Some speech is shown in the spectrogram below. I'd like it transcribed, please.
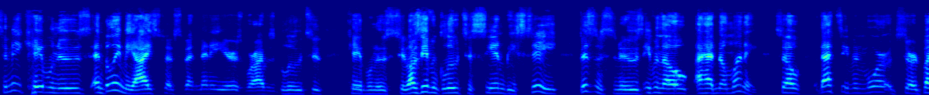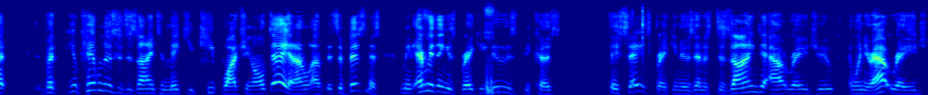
to me, cable news, and believe me, I have spent many years where I was glued to cable news too. I was even glued to CNBC business news, even though I had no money. So that's even more absurd. But but you know, cable news is designed to make you keep watching all day, and I don't. It's a business. I mean, everything is breaking news because they say it's breaking news, and it's designed to outrage you. And when you're outraged,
